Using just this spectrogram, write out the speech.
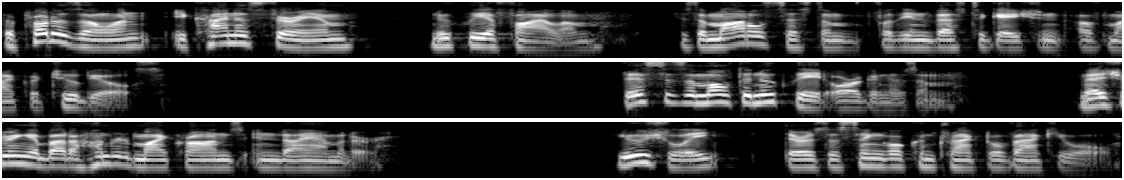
The protozoan Echinosphaerium nucleofilum is a model system for the investigation of microtubules. This is a multinucleate organism, measuring about 100 microns in diameter. Usually, there is a single contractile vacuole.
